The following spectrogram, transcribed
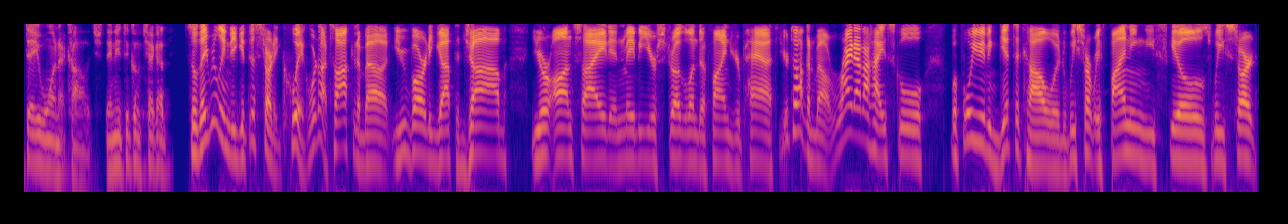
day one at college. They need to go check out. So they really need to get this started quick. We're not talking about you've already got the job, you're on site, and maybe you're struggling to find your path. You're talking about right out of high school, before you even get to college, we start refining these skills. We start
